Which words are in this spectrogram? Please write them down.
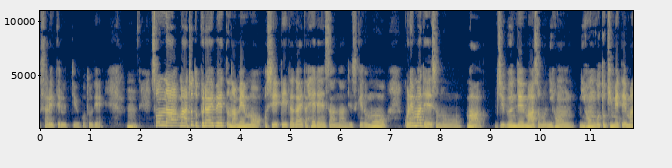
されてるっていうことで、うん。そんな、まあちょっとプライベートな面も教えていただいたヘレンさんなんですけども、これまでその、まあ自分でまあその日本、日本語と決めて学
